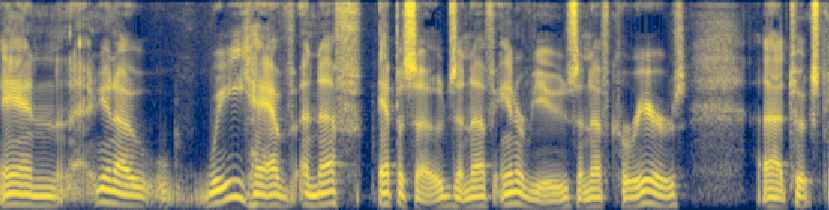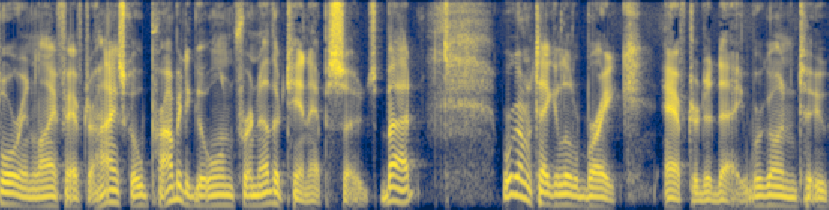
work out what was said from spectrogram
And you know we have enough episodes enough interviews enough careers uh, to explore in life after high school probably to go on for another 10 episodes. But we're going to take a little break after today. We're going to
